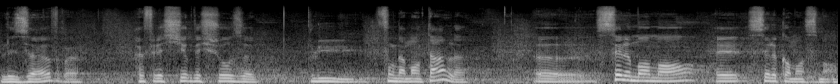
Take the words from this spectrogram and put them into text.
les œuvres, réfléchir des choses plus fondamentales. Euh, c'est le moment et c'est le commencement.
